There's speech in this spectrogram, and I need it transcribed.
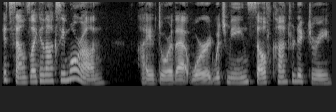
It sounds like an oxymoron. I adore that word, which means self contradictory.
